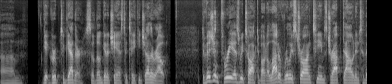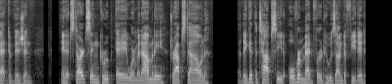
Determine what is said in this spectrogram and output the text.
um, get grouped together. So they'll get a chance to take each other out. Division three, as we talked about, a lot of really strong teams drop down into that division. And it starts in Group A, where Menomonie drops down. They get the top seed over Medford, who was undefeated.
